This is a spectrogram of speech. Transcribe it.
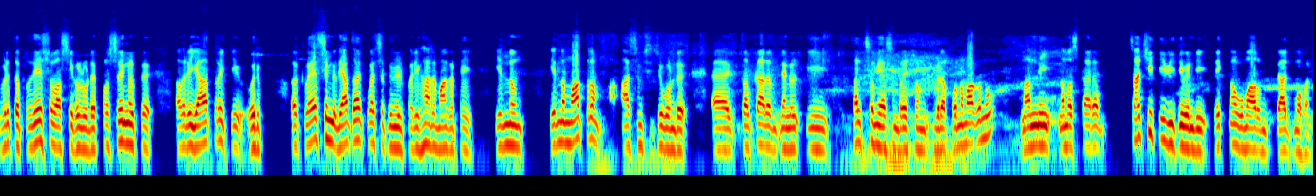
ഇവിടുത്തെ പ്രദേശവാസികളുടെ പ്രശ്നങ്ങൾക്ക് അവരുടെ യാത്രയ്ക്ക് ഒരു ക്ലേശം യാത്രാക്ലേശത്തിന് ഒരു പരിഹാരമാകട്ടെ എന്നും എന്നും മാത്രം ആശംസിച്ചുകൊണ്ട് തൽക്കാലം ഞങ്ങൾ ഈ തത്സമയ സംപ്രേഷണം ഇവിടെ പൂർണമാകുന്നു. നന്ദി നമസ്കാരം. സാക്ഷി ടി വിക്ക് വേണ്ടി രത്നകുമാറും രാജ്മോഹൻ.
